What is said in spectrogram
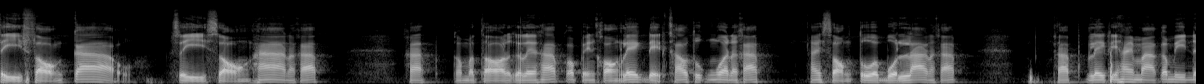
สี่สองเก้าสี่สองห้านะครับครับ ก็มาต่อกันเลยครับ ก็เป็นของเลขเด็ดเข้าทุกงวดนะครับ ให้ 2 ตัวบนล่างนะครับ ครับเลขที่ให้มาก็มี 1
